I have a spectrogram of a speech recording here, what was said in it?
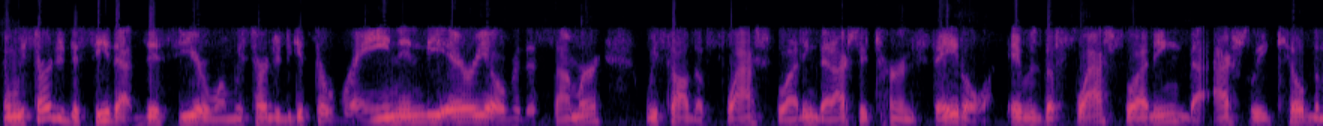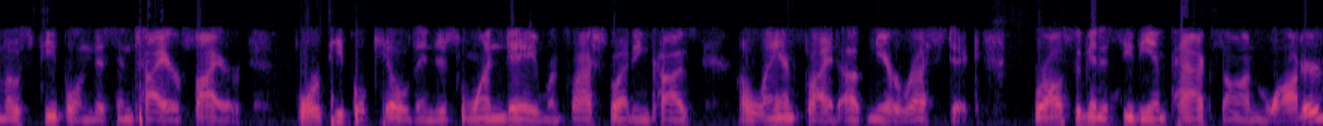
And we started to see that this year when we started to get the rain in the area over the summer. We saw the flash flooding that actually turned fatal. It was the flash flooding that actually killed the most people in this entire fire. Four people killed in just one day when flash flooding caused a landslide up near Rustic. We're also going to see the impacts on water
